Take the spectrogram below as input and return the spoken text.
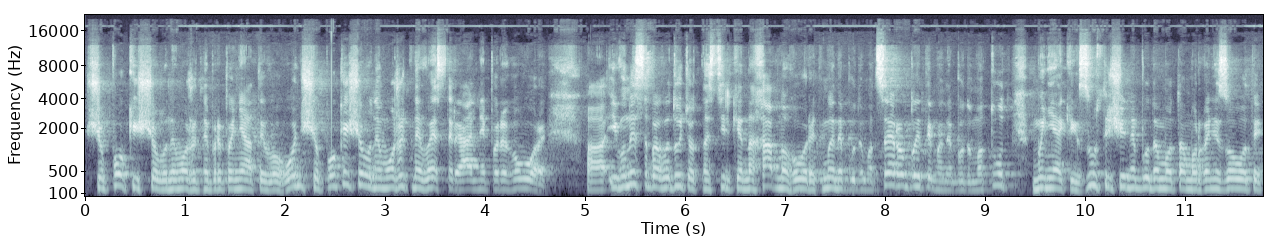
що поки що вони можуть не припиняти вогонь, що поки що вони можуть не вести реальні переговори. І вони себе ведуть от настільки нахабно, говорять: ми не будемо це робити, ми не будемо тут, ми ніяких зустрічей не будемо там організовувати.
